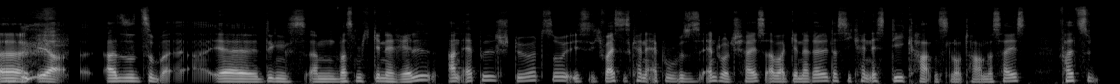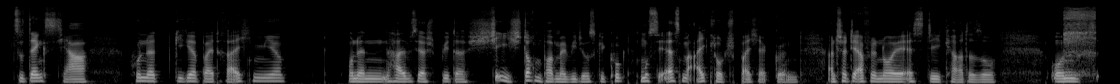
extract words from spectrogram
äh, ja, also zum äh, Dings, ähm, was mich generell an Apple stört, so ist, ich weiß, es ist keine Apple vs. Android Scheiß, aber generell, dass sie keinen SD-Kartenslot haben. Das heißt, falls du so denkst, ja, 100 Gigabyte reichen mir und dann ein halbes Jahr später, sheesh, doch ein paar mehr Videos geguckt, musst du erstmal iCloud-Speicher gönnen, anstatt dir einfach eine neue SD-Karte so. Und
